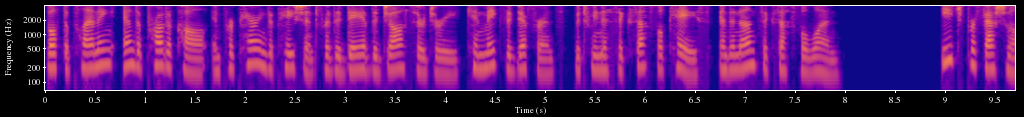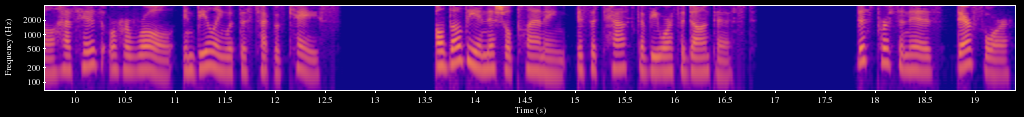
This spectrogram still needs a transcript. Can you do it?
Both the planning and the protocol in preparing the patient for the day of the jaw surgery can make the difference between a successful case and an unsuccessful one. Each professional has his or her role in dealing with this type of case. Although the initial planning is the task of the orthodontist. This person is, therefore,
